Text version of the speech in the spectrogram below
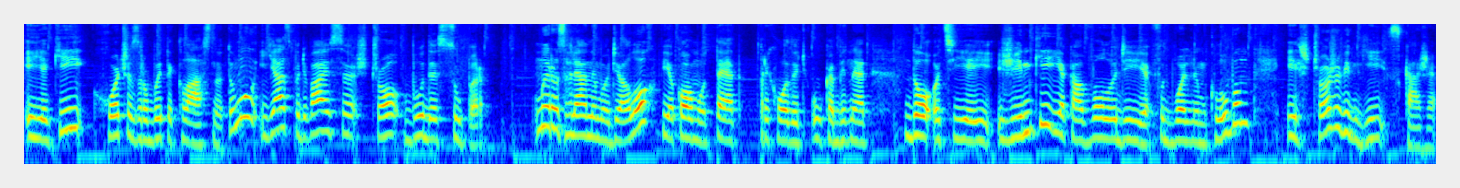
і який хоче зробити класно. Тому я сподіваюся, що буде супер. Ми розглянемо діалог, в якому Тед приходить у кабінет до оцієї жінки, яка володіє футбольним клубом, і що ж він їй скаже.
